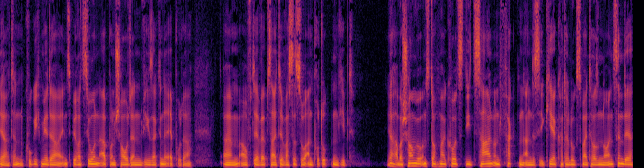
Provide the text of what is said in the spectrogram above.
ja, dann gucke ich mir da Inspirationen ab und schaue dann, wie gesagt, in der App oder ähm, auf der Webseite, was es so an Produkten gibt. Ja, aber schauen wir uns doch mal kurz die Zahlen und Fakten an des IKEA-Katalogs 2019. Der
